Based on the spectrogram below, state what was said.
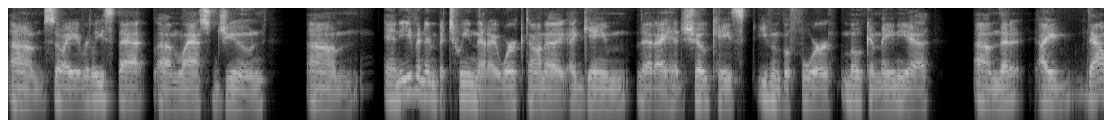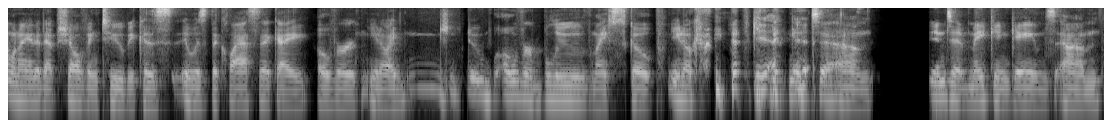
Um, so I released that um, last June. Um, and even in between that, I worked on a, a game that I had showcased even before Mocha Mania um, that I that one I ended up shelving too because it was the classic. I over you know I over blew my scope. You know, kind of getting yeah. into um, into making games. Um,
